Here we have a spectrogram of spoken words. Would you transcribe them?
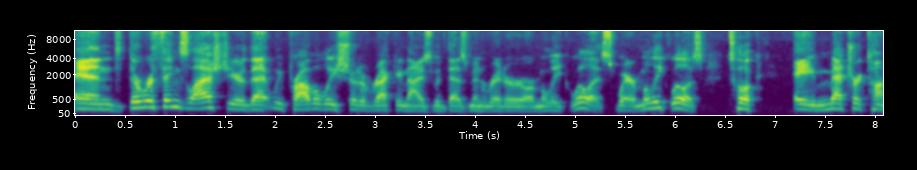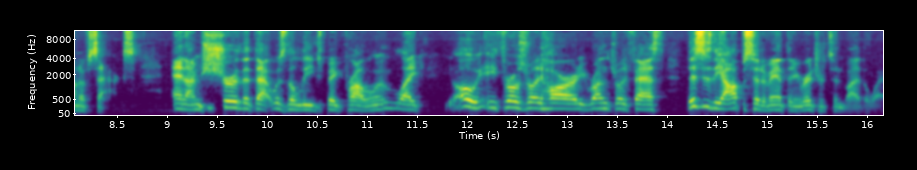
And there were things last year that we probably should have recognized with Desmond Ridder or Malik Willis, where Malik Willis took a metric ton of sacks. And I'm mm-hmm. sure that that was the league's big problem. Like, oh, he throws really hard, he runs really fast. This is the opposite of Anthony Richardson, by the way.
